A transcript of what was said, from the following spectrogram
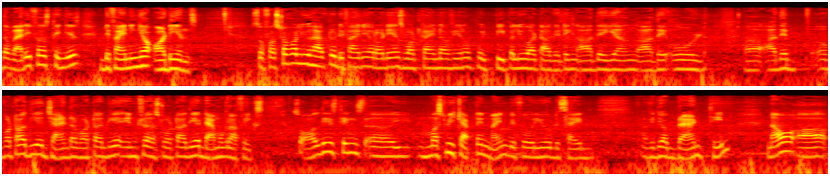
the very first thing is defining your audience. So first of all you have to define your audience what kind of you know people you are targeting. Are they young? Are they old uh, are they what are their gender? What are their interest? What are their demographics? So all these things uh, must be kept in mind before you decide with your brand theme. Now uh,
